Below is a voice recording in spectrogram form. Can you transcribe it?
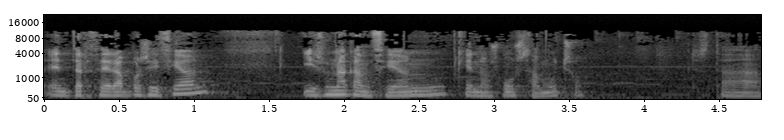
en tercera posición y es una canción que nos gusta mucho. Está,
